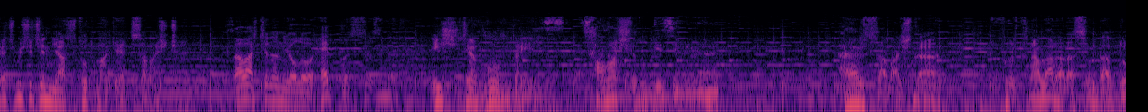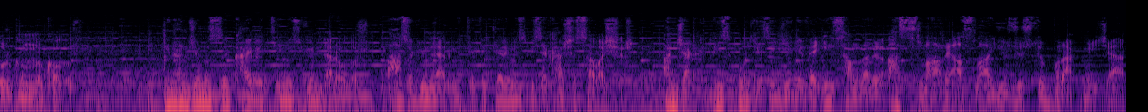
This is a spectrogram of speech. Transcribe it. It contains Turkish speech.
Geçmiş için yas tutma genç savaşçı. Savaşçının yolu hep ıssızdır. İşte buradayız. Savaşın bizimle. Her savaşta fırtınalar arasında durgunluk olur. İnancımızı kaybettiğimiz günler olur. Bazı günler müttefiklerimiz bize karşı savaşır. Ancak biz bu gezegeni ve insanları asla ve asla yüzüstü bırakmayacağız.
